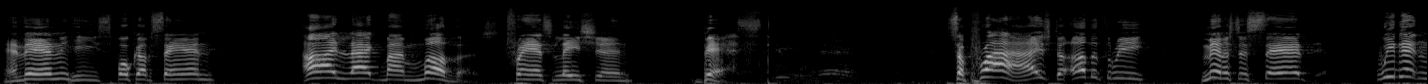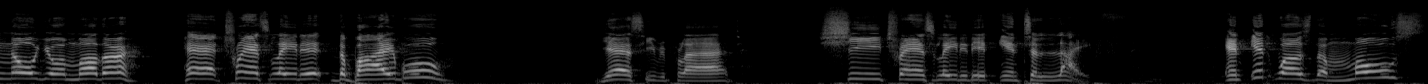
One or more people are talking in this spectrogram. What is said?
and then he spoke up saying, I like my mother's translation best. Surprised, the other three ministers said, We didn't know your mother had translated the Bible. Yes, he replied, she translated it into life. And it was the most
